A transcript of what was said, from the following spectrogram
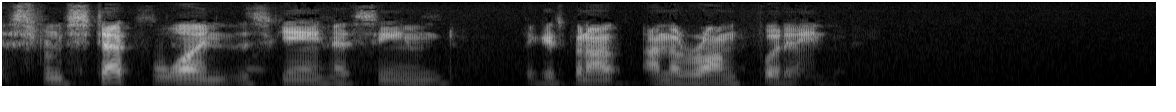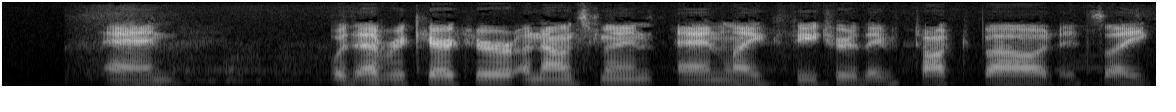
it's from step one, this game has seemed like it's been on, on the wrong footing. And with every character announcement and like feature they've talked about, it's like,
